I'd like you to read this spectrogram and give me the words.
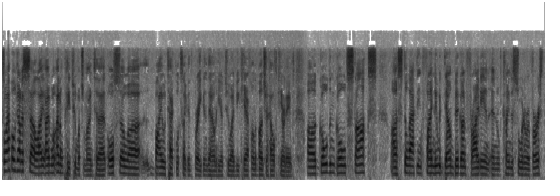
so Apple got to sell. I, I, I, don't pay too much mind to that. Also, uh, biotech looks like it's breaking down here too. I'd be careful. And a bunch of healthcare names. Uh, gold and gold stocks uh, still acting fine. They were down big on Friday and, and kind of sort of reversed.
